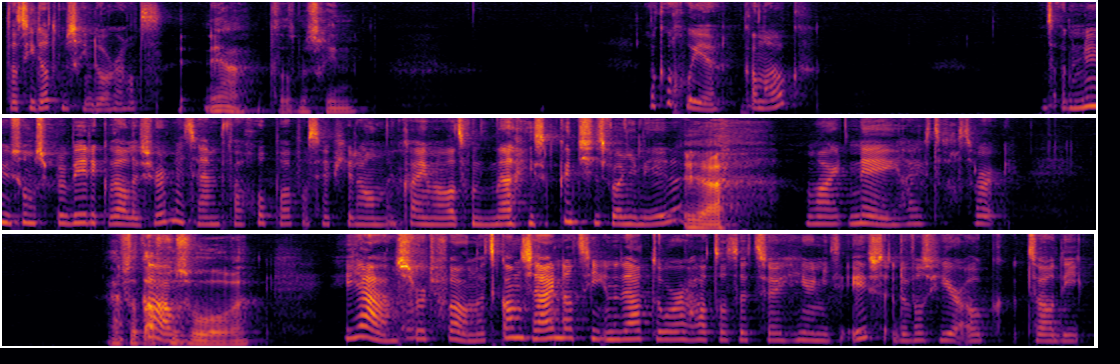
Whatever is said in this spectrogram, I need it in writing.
dat hij dat misschien door had. Ja, dat misschien... Ook een goeie. Kan ook. Want ook nu, soms probeer ik wel eens hoor met hem van... Goh pap, wat heb je dan? Dan kan je me wat van die magische kunstjes van je leren. Ja, Maar nee, hij heeft echt door... hij heeft Dat dat afgezworen. Ja, een soort van. Het kan zijn dat hij inderdaad door had dat het eh, hier niet is. Er was hier ook, terwijl die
